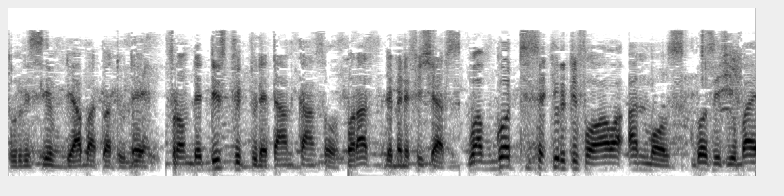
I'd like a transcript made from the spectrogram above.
to receive the abattoir today from the district to the town council for us, the beneficiaries. We have got security for our animals because if you buy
